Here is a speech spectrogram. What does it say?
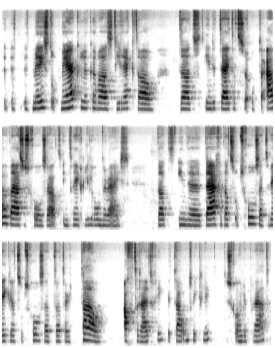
Het, het, het meest opmerkelijke was direct al dat in de tijd dat ze op de oude basisschool zat, in het reguliere onderwijs, dat in de dagen dat ze op school zat, de weken dat ze op school zat, dat er taal achteruit ging, de taalontwikkeling, dus gewoon weer praten.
